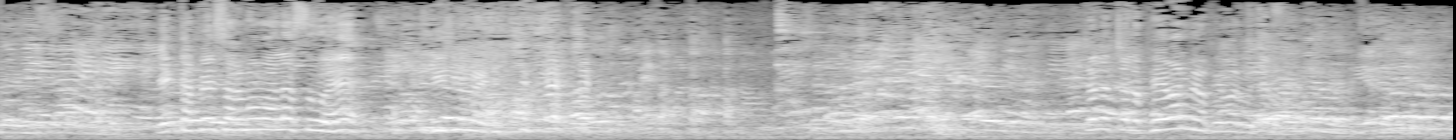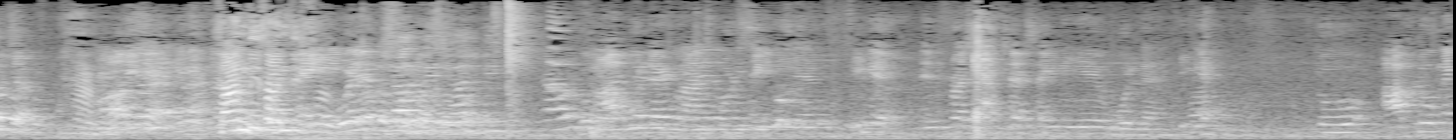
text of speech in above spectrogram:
एक कपिल शर्मा वाला शो है। बीच में चलो फेवर में हो फेवर में चलो। शांति शांति। तो आप बोल रहे हैं ट्रांसपोर्ट सही नहीं है ठीक है इंफ्रास्ट्रक्चर सही नहीं है बोल रहे हैं ठीक है तो आप लोग ने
